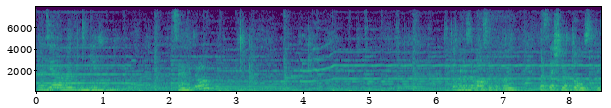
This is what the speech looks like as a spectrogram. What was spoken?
Проделываем внизу, к центру, чтобы образовался такой достаточно толстый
